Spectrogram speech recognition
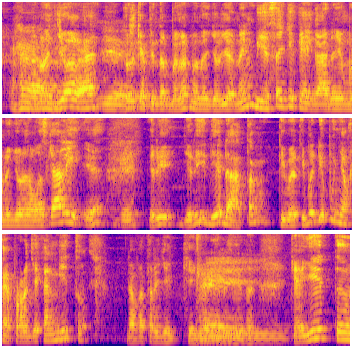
menonjol ya Iya, terus iya. kayak pintar banget menonjol ya nah, ini biasa aja kayak nggak ada yang menonjol sama sekali ya Oke. jadi jadi dia datang tiba-tiba dia punya kayak proyekan gitu eh dapat rezeki kayak dari Hey. situ kayak gitu.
